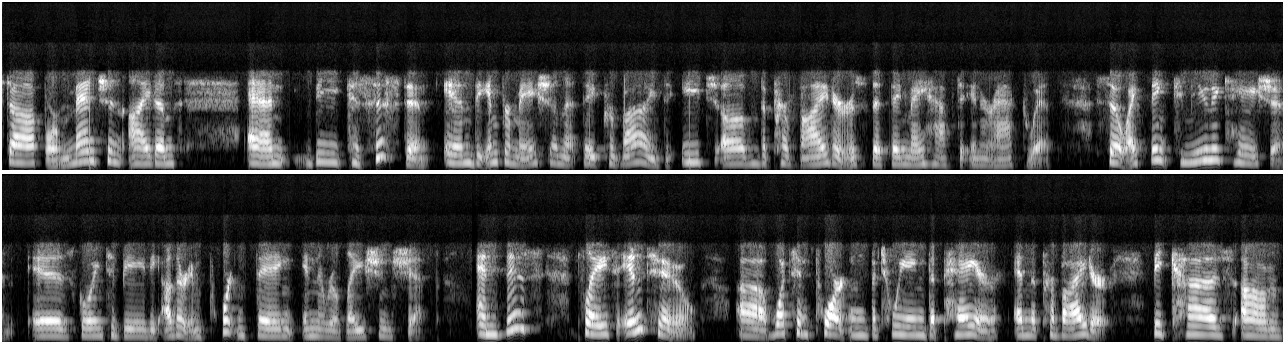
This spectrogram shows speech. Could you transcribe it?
stuff or mention items and be consistent in the information that they provide to each of the providers that they may have to interact with. So I think communication is going to be the other important thing in the relationship. And this plays into uh, what's important between the payer and the provider because um,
